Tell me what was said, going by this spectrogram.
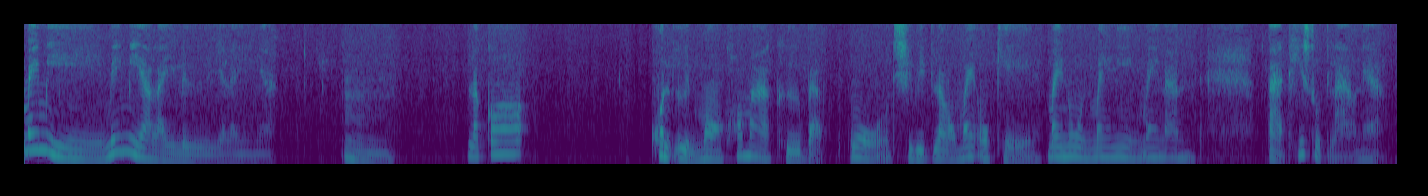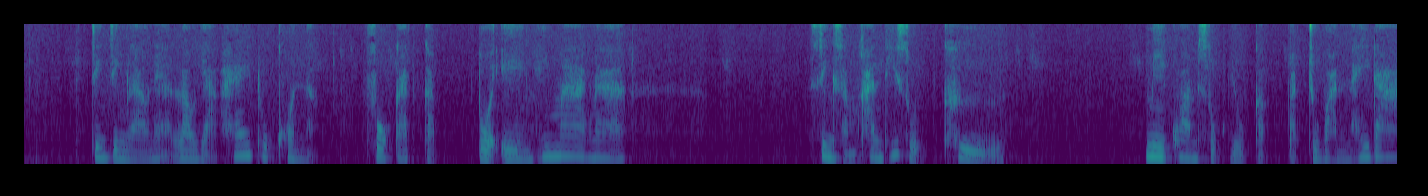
ไม่มีไม่มีอะไรเลยอะไรอย่างเงี้ยอืม แล้วก็คนอื่นมองเข้ามาคือแบบโอ้ชีวิตเราไม่โอเค ไม่นู่นไม่นี่ไม่นั่น แต่ที่สุดแล้วเนี่ย จริง ๆ แล้วเนี่ย เราอยากให้ทุกคนอะ กัสกับตัวเองให้มากนะคะ สิ่งสำคัญที่สุดคือ มีความสุขอยู่กับปัจจุบันให้ได้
